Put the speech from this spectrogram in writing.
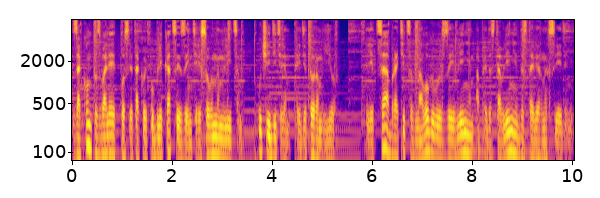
Закон позволяет после такой публикации заинтересованным лицам, учредителям, кредиторам ЮР, лица обратиться в налоговую с заявлением о предоставлении достоверных сведений.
